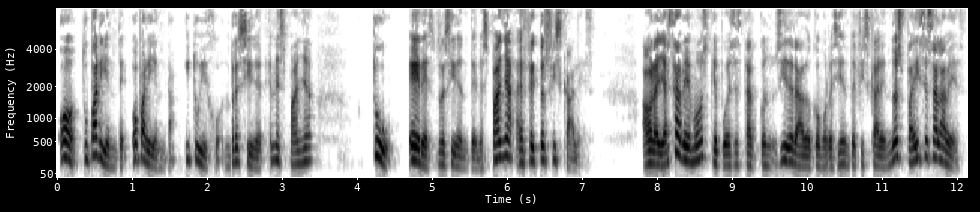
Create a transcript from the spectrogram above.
o tu pariente o parienta y tu hijo residen en España, tú eres residente en España a efectos fiscales. Ahora ya sabemos que puedes estar considerado como residente fiscal en dos países a la vez,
